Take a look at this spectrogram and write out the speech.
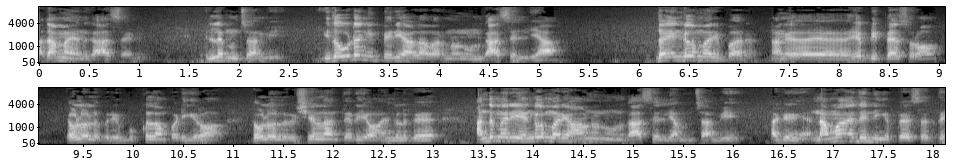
அதாம்மா எனக்கு ஆசை. இல்லை முன்சாமி இதை விட நீ பெரிய ஆளாக வரணும்னு உனக்கு ஆசை இல்லையா? இதோ எங்களை மாதிரி பாரு. நாங்கள் எப்படி பேசுகிறோம் எவ்வளோ பெரிய புக்கெல்லாம் படிக்கிறோம்? எவ்வளோ விஷயம்லாம் தெரியும் எங்களுக்கு. அந்த மாதிரி எங்களை மாதிரி ஆகணும்னு உனக்கு ஆசை இல்லையா முன்சாமி? அப்படின்னு நம்ம இது நீங்கள் பேசுறது.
